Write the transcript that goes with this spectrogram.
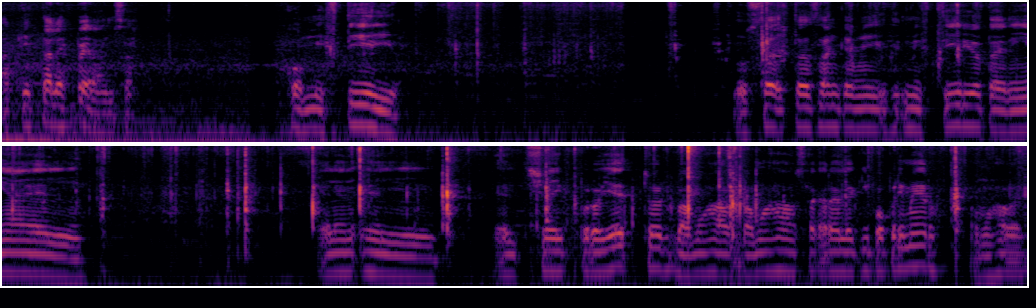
Aquí está la esperanza. Con misterio. Ustedes, saben que mi misterio tenía el el, el, shape projector vamos a vamos a sacar el equipo primero vamos a ver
